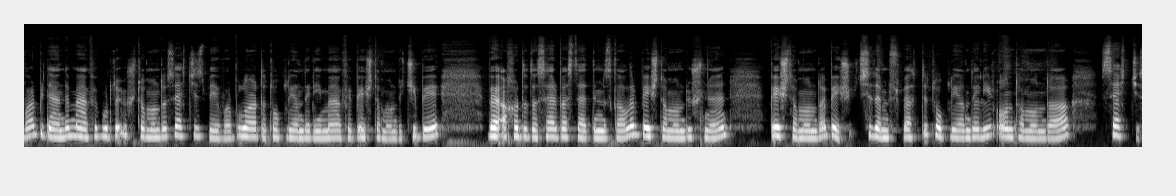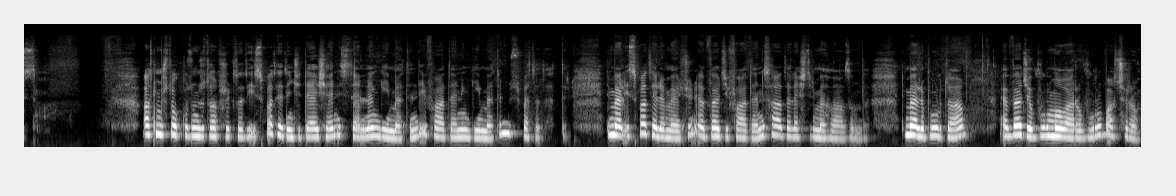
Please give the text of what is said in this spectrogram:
var. Bir dənə də mənfi burada 3,8B var. Bunları da toplayanda eləyir mənfi 5,2B və axırda da sərbəst həddimiz qalır 5,3 ilə 5,5. İkisi də müsbətdir. Toplayanda eləyir 10,8. 69-cu tapşırıqda da isbat edin ki, dəyişənin istənilən qiymətində ifadənin qiyməti müsbət ədəddir. Deməli, isbat eləmək üçün əvvəlcə ifadəni sadələşdirmək lazımdır. Deməli, burada əvvəlcə vurmaları vurub açıram.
